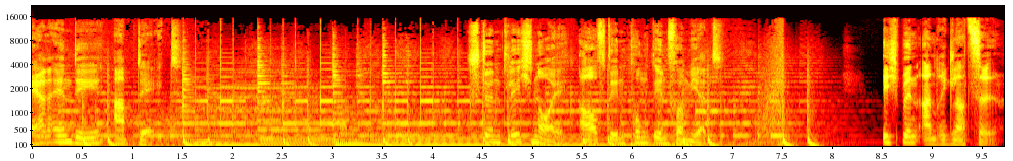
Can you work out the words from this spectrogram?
RND Update. Stündlich neu. Auf den Punkt informiert. Ich bin André Glatzel.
